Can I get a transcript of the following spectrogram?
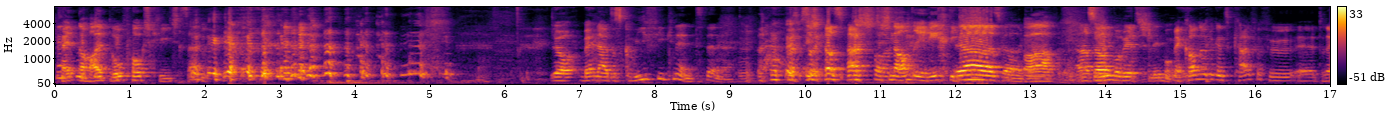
Wenn du noch halb drauf hockst, quietscht es. Ja, wenn auch das Queefy genannt, dann. Das ist Das, das ist eine andere Richtung. Ja, das wäre Ah, Also, wird es schlimmer. Man kann übrigens kaufen für äh, 3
